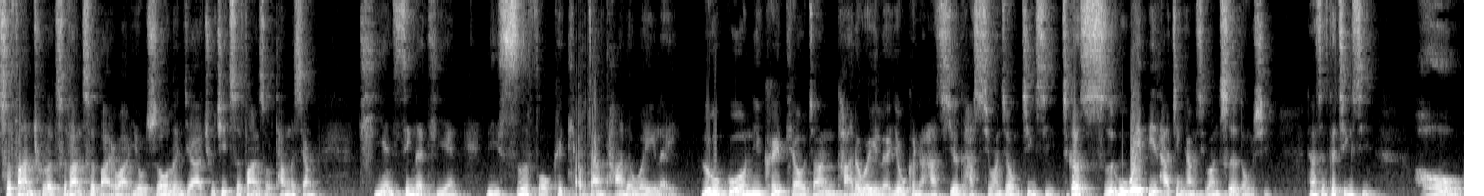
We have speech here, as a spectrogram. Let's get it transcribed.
吃饭除了吃饭吃白外，有时候人家出去吃饭的时候，他们想体验新的体验，你是否可以挑战他的味蕾？如果你可以挑战他的味蕾，有可能他觉得他喜欢这种惊喜，这个食物未必他经常喜欢吃的东西，但是这个惊喜，哦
